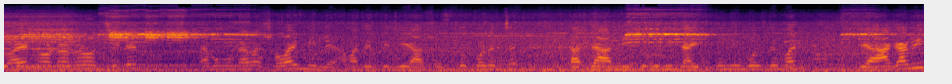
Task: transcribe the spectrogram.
ল অ্যান্ড অর্ডাররাও ছিলেন এবং ওনারা সবাই মিলে আমাদেরকে যে আশ্বস্ত করেছে তাতে আমি এটুকুনি দায়িত্ব নিয়ে বলতে পারি যে আগামী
